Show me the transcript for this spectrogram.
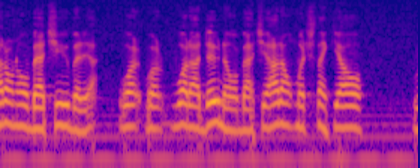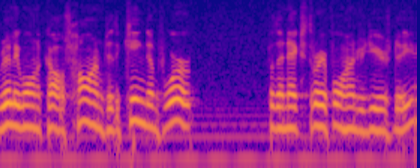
I don't know about you, but what what what I do know about you, I don't much think y'all really want to cause harm to the kingdom's work for the next three or four hundred years, do you?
